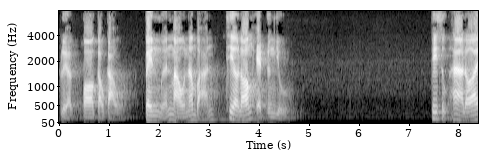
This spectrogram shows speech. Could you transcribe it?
เปลือกปอเก่าๆ เป็นเหมือนเมาน้ำหวานเที่ยวร้องเอ็ดอึงอยู่ พิสุห้าร้อย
